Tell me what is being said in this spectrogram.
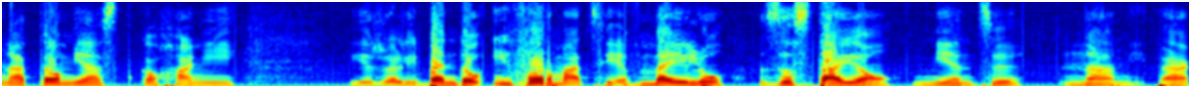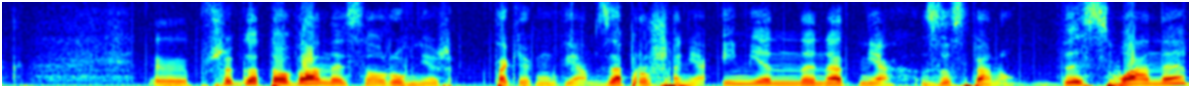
Natomiast, kochani, jeżeli będą informacje w mailu, zostają między nami, tak? E, Przygotowane są również, tak jak mówiłam, zaproszenia imienne na dniach zostaną wysłane.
